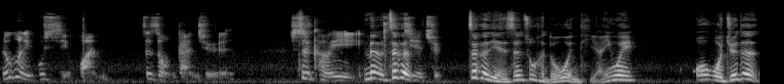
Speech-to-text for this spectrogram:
如果你不喜欢这种感觉，是可以没有这个解决，这个衍生出很多问题啊，因为我我觉得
